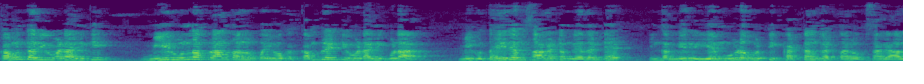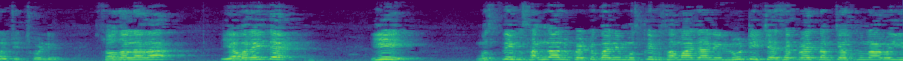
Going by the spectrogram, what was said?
కౌంటర్ ఇవ్వడానికి మీరు ఉన్న ప్రాంతాలపై ఒక కంప్లైంట్ ఇవ్వడానికి కూడా మీకు ధైర్యం సాగటం లేదంటే ఇంకా మీరు ఏం ఊడగొట్టి కట్టలు కడతారో ఒకసారి ఆలోచించుకోండి. సోదరులారా ఎవరైతే ఈ ముస్లిం సంఘాలు పెట్టుకొని ముస్లిం సమాజాన్ని లూటీ చేసే ప్రయత్నం చేస్తున్నారో ఈ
